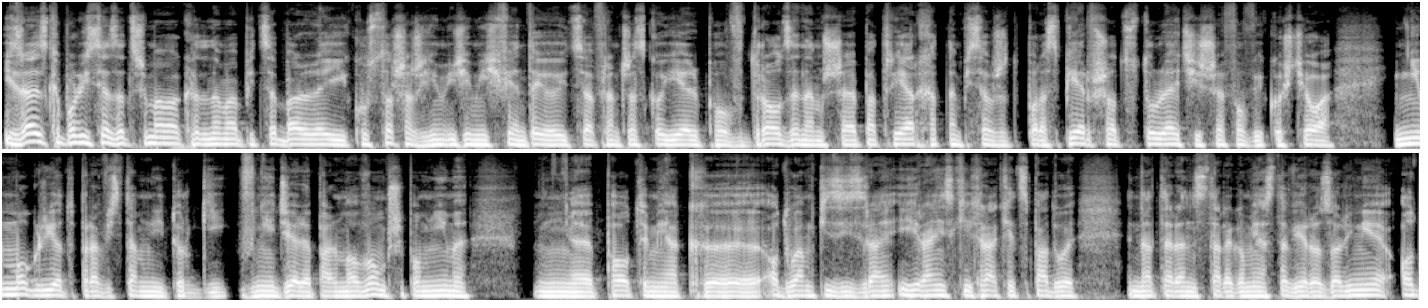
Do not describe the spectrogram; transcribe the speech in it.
Izraelska policja zatrzymała kardynała Pizzaballę i kustosza Ziemi Świętej ojca Francesco Jelpo w drodze na mszę. Patriarchat napisał, że po raz pierwszy od stuleci szefowie kościoła nie mogli odprawić tam liturgii w niedzielę palmową. Przypomnijmy po tym, jak odłamki z irańskich rakiet spadły na teren Starego Miasta w Jerozolimie, od,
